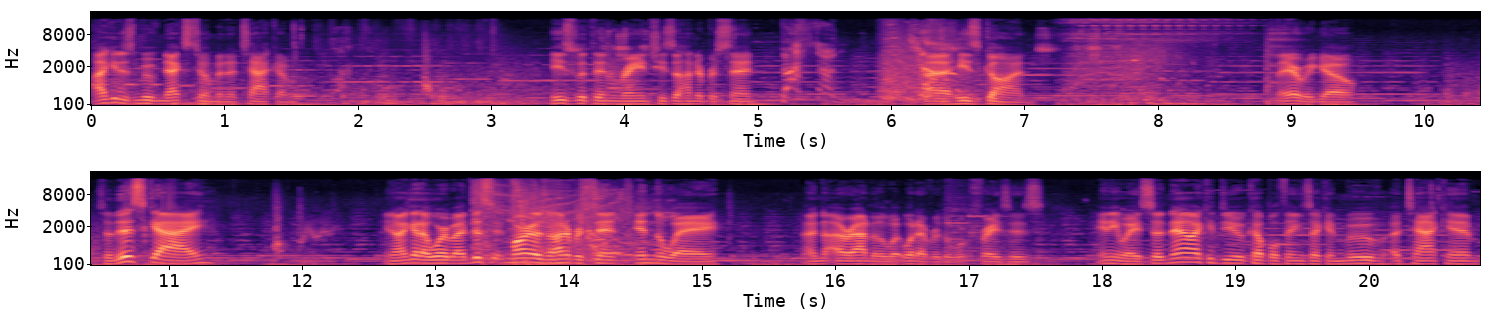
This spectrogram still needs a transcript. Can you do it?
I can just move next to him and attack him. He's within range. He's 100%. Uh, he's gone. There we go. So this guy, you know, I gotta worry about this. Mario's 100% in the way, uh, or out of the way, whatever the phrase is. Anyway, so now I can do a couple things. I can move, attack him,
